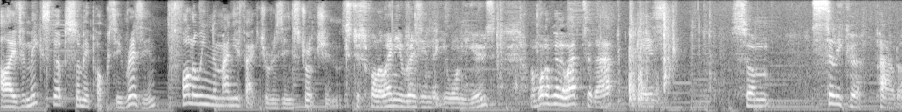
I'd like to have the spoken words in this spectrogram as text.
I've mixed up some epoxy resin following the manufacturer's instructions. Just follow any resin that you want to use. And what I'm going to add to that is some silica powder.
